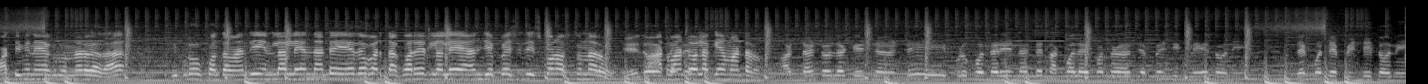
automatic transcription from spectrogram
మట్టి వినాయకుడు ఉన్నాడు కదా. ఇప్పుడు కొంతమంది ఇండ్లలో ఏంటంటే ఏదో ఒకటి తక్కువ రేట్లలే అని చెప్పేసి తీసుకొని వస్తున్నారు. ఏదో అటువంటి వాళ్ళకి ఏమంటారు? అట్లాంటి వాళ్ళకి ఏంటంటే ఇప్పుడు కొందరు ఏంటంటే తక్కువ లేకపోతుంది అని చెప్పేసి క్లేతోని లేకపోతే పిండితోని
